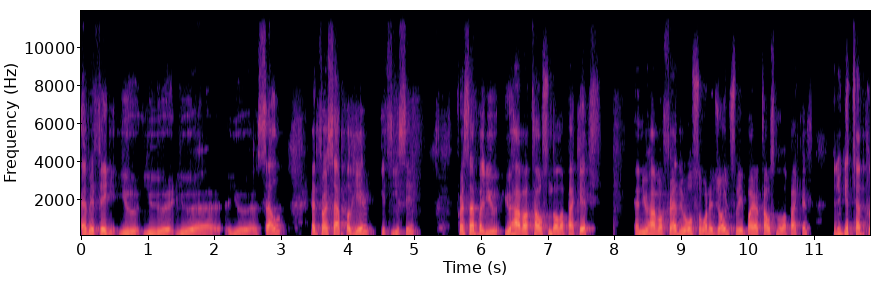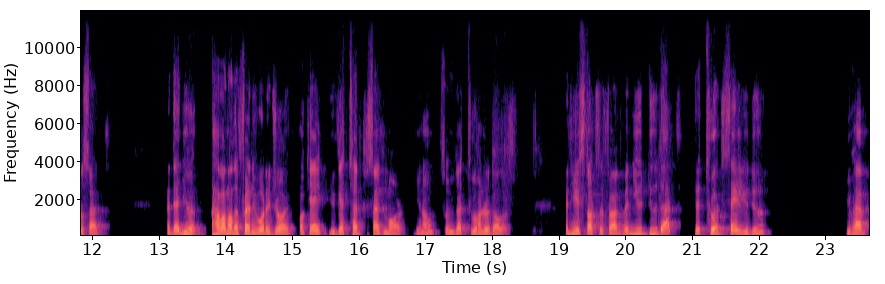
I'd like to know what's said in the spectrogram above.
everything you, you, you, uh, you sell. And for example, here, it's easy. For example, you, you have a thousand dollar package and you have a friend who also want to join. So we buy a thousand dollar package and you get 10%. And then you have another friend who want to join. Okay, you get 10% more, you know, so you got $200. And here starts the fun. When you do that, the third sale you do, you have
